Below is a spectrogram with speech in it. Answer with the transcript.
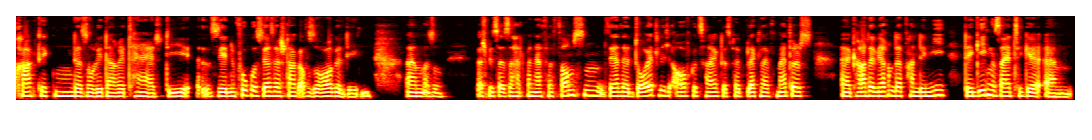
Praktiken der Solidarität, die den Fokus sehr, sehr stark auf Sorge legen. Ähm, also Beispielsweise hat Vanessa Thompson sehr, sehr deutlich aufgezeigt, dass bei Black Lives Matters äh, gerade während der Pandemie der gegenseitige ähm,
